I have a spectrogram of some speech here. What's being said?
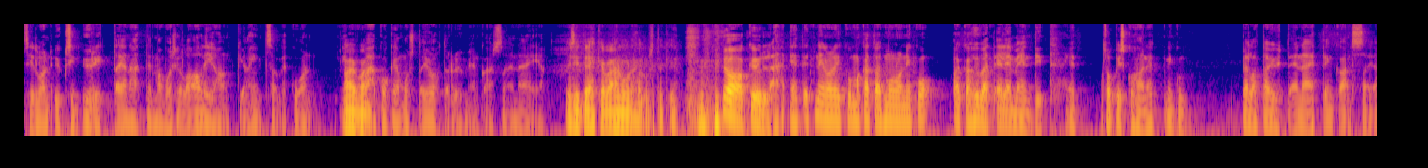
silloin yksin yrittäjänä, että mä voisin olla alihankkija Hintsalle, kun on niin Aivan. vähän kokemusta johtoryhmien kanssa ja näin. Ja, ja sitten ehkä vähän urheilustakin. Joo, kyllä. Et, et niin oli, kun mä katsoin, että mulla on niinku aika hyvät elementit, että sopiskohan, että niinku pelata yhteen näiden kanssa. Ja,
